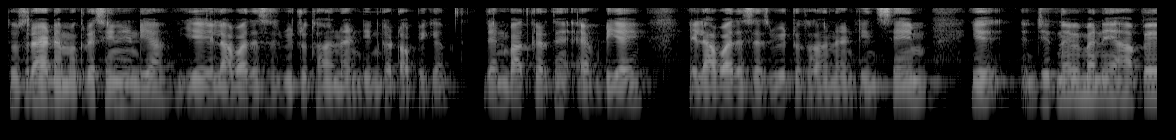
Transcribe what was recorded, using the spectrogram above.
दूसरा है डेमोक्रेसी इन इंडिया ये Allahabad S S B two thousand nineteen का टॉपिक है। देन बात करते हैं F D I Allahabad S S B two thousand nineteen same ये जितने भी मैंने यहाँ पे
